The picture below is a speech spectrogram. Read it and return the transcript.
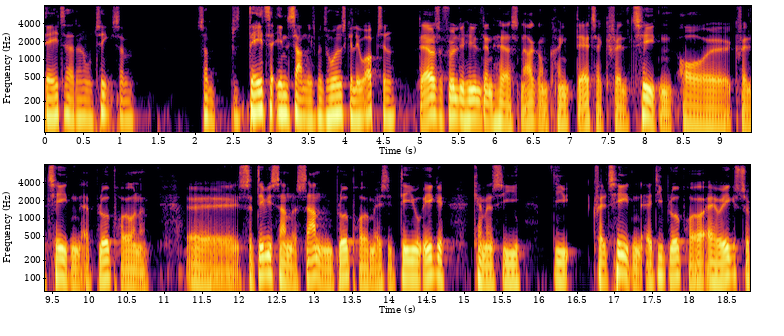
data, er der nogle ting, som, som dataindsamlingsmetoden skal leve op til. Der er jo selvfølgelig hele den her snak omkring datakvaliteten og øh, kvaliteten af blodprøverne. Øh, så det vi samler sammen blodprøvemæssigt, det er jo ikke, kan man sige, de, kvaliteten af de blodprøver er jo ikke så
